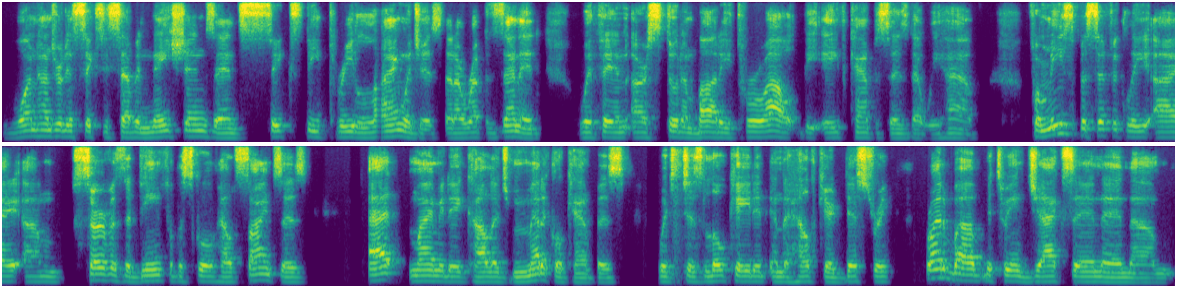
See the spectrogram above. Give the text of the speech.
167 nations and 63 languages that are represented within our student body throughout the eight campuses that we have. For me specifically, I um, serve as the Dean for the School of Health Sciences at Miami Dade College Medical Campus, which is located in the healthcare district, right about between Jackson and um,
